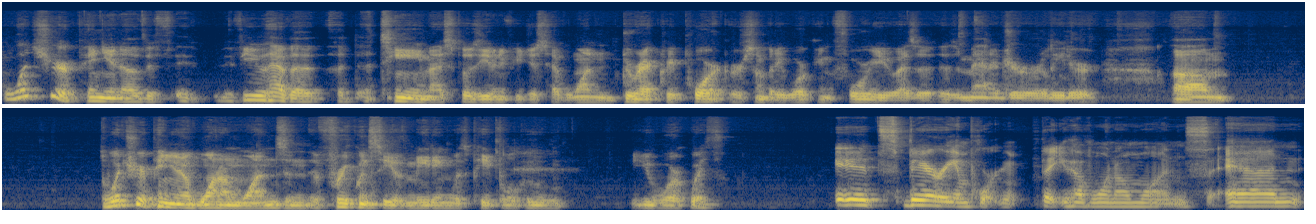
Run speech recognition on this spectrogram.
What's your opinion of if, if, you have a, a, team, I suppose even if you just have one direct report or somebody working for you as a, as a manager or leader, um, what's your opinion of one-on-ones and the frequency of meeting with people who you work with? It's very important that you have one-on-ones and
